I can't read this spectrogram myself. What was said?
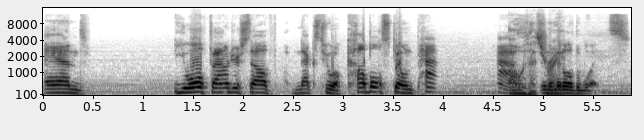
And you all found yourself next to a cobblestone path Oh, that's in right. the middle of the woods,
